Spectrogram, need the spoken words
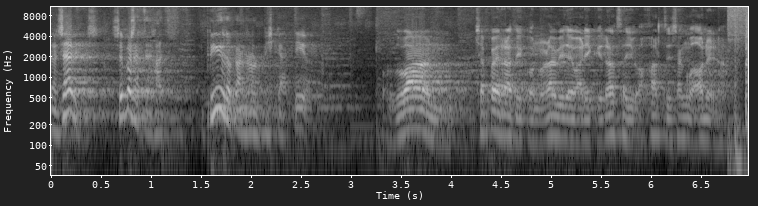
Sabes? Ze pasatzen jat? Pido karrol pixka, tío. Orduan, txapa erratiko norabide barik irratzaioa jartze izango da honena.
